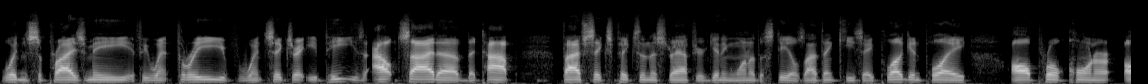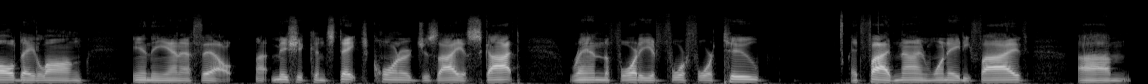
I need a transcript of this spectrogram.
Wouldn't surprise me if he went three, if he went six, or eight. If he's outside of the top five, six picks in this draft, you're getting one of the steals. I think he's a plug and play, all pro corner all day long in the NFL. Uh, Michigan State's corner Josiah Scott ran the 40 at 4.42 at 5'9", 185. Um,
